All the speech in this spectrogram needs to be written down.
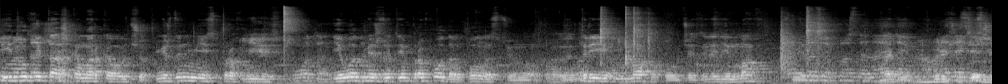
И двухэтажка Марка Вовчок. Между ними есть проход. Есть. Вот он. И вот между этим проходом полностью, ну, э, три мафа получается, или один маф. Просто Один. что Здесь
